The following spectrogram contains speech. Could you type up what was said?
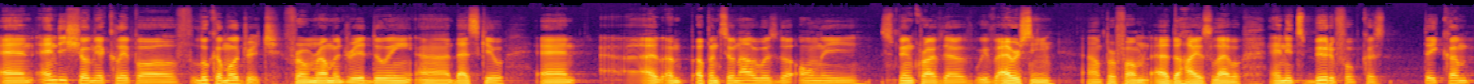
And Andy showed me a clip of Luka Modric from Real Madrid doing uh, that skill, and uh, um, up until now, it was the only spin Cruyff that we've ever seen uh, performed at the highest level. And it's beautiful because they come,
